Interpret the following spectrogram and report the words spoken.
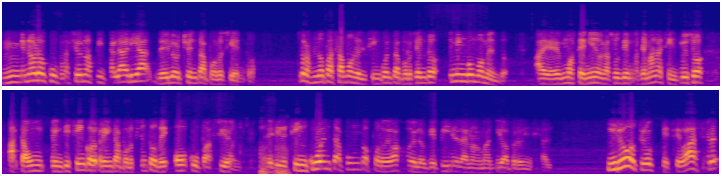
menor ocupación hospitalaria del 80%. Nosotros no pasamos del 50% en ningún momento. Eh, hemos tenido en las últimas semanas incluso hasta un 25 o 30% de ocupación. Es decir, 50 puntos por debajo de lo que pide la normativa provincial. Y lo otro que se va a hacer,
